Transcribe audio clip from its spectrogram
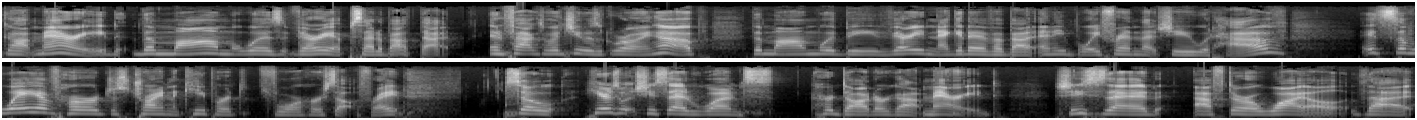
got married, the mom was very upset about that. In fact, when she was growing up, the mom would be very negative about any boyfriend that she would have. It's a way of her just trying to keep her for herself, right? So here's what she said once her daughter got married. She said after a while that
